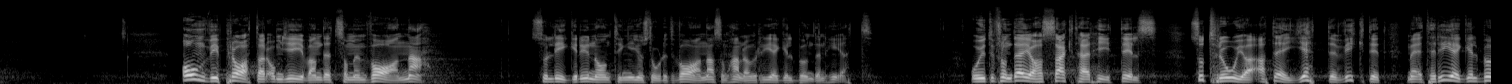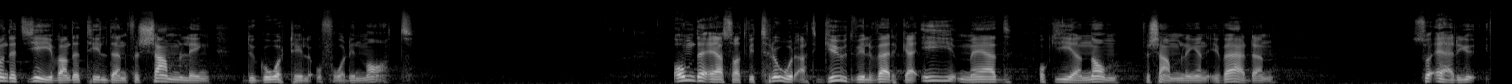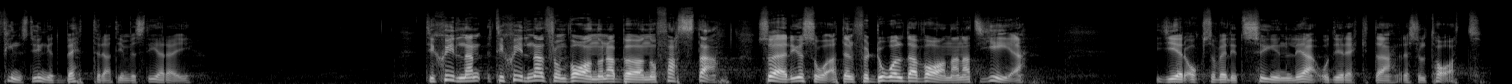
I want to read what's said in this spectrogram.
Om vi pratar om givandet som en vana, så ligger det ju någonting i just ordet vana som handlar om regelbundenhet. Och utifrån det jag har sagt här hittills, så tror jag att det är jätteviktigt med ett regelbundet givande till den församling du går till och får din mat. Om det är så att vi tror att Gud vill verka i, med och genom församlingen i världen, så är det ju, finns det ju inget bättre att investera i. Till skillnad, till skillnad från vanorna bön och fasta, så är det ju så att den fördolda vanan att ge, ger också väldigt synliga och direkta resultat.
